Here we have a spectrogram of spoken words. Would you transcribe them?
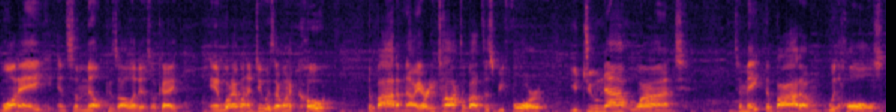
one egg and some milk is all it is, okay? And what I wanna do is I wanna coat the bottom. Now I already talked about this before. You do not want to make the bottom with holes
